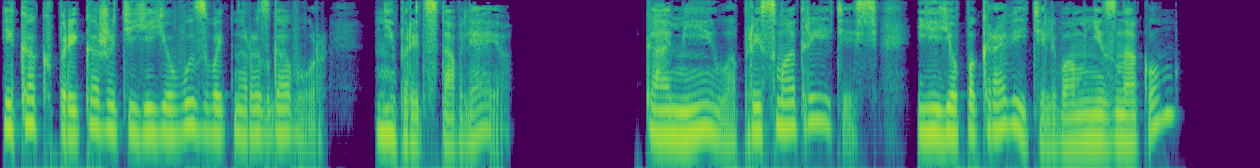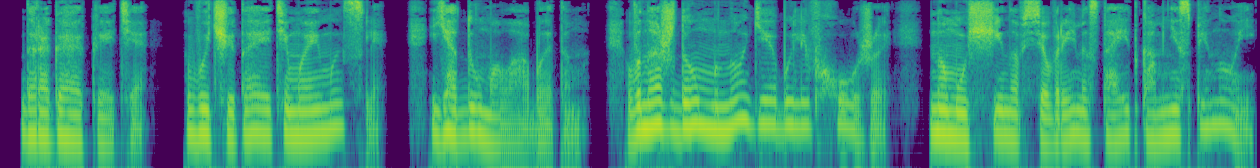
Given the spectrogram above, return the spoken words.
И как прикажете ее вызвать на разговор, не представляю. «Камила, присмотритесь, ее покровитель вам не знаком?» «Дорогая Кэти, вы читаете мои мысли. Я думала об этом. В наш дом многие были вхожи, но мужчина все время стоит ко мне спиной.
